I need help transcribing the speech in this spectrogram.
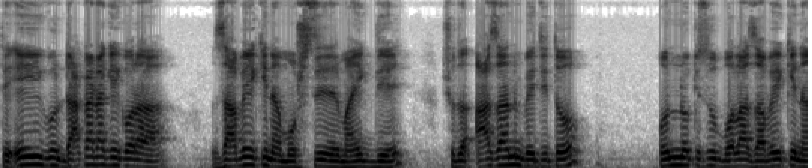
তো এই ডাকাডাকি করা যাবে কিনা মসজিদের মাইক দিয়ে শুধু আজান ব্যতীত অন্য কিছু বলা যাবে কিনা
